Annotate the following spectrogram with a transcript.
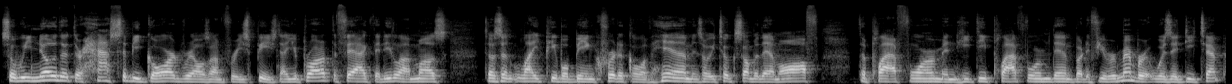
So we know that there has to be guardrails on free speech. Now, you brought up the fact that Elon Musk doesn't like people being critical of him, and so he took some of them off the platform and he deplatformed them. But if you remember, it was a detemp-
